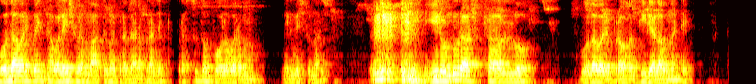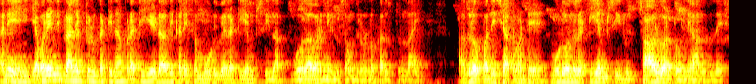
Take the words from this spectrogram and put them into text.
గోదావరిపై ధవళేశ్వరం మాత్రమే ప్రధాన ప్రాజెక్ట్. ప్రస్తుతం పోలవరం నిర్మిస్తున్నారు. ఈ రెండు రాష్ట్రాల్లో గోదావరి ప్రవాహం తీరు ఎలా ఉందంటే కానీ ఎవరెన్ని ప్రాజెక్టులు కట్టినా ప్రతి ఏడాది కనీసం మూడు వేల టీఎంసీల గోదావరి నీళ్ళు సముద్రంలో కలుస్తున్నాయి. అందులో పది శాతం అంటే మూడు వందల టీఎంసీలు చాలు అంటోంది ఆంధ్రప్రదేశ్.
